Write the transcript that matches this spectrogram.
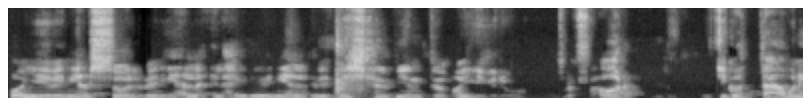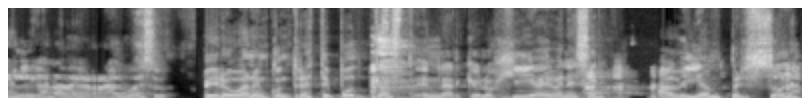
Oye, venía el sol, venía el, aire, venía el, venía el viento. Oye, pero por favor, ¿qué costaba ponerle ganas de agarrar algo a eso? pero van a encontrar este podcast en la arqueología y van a decir, habían personas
